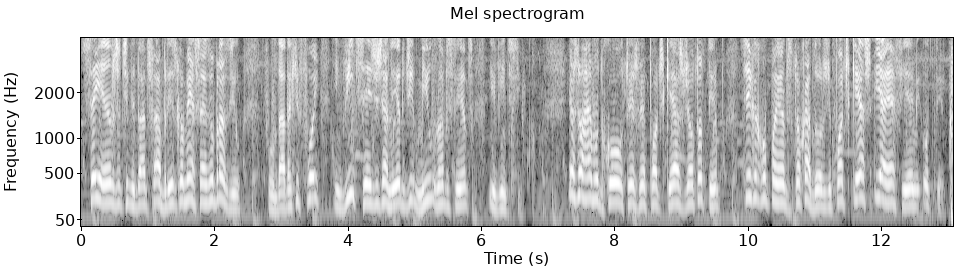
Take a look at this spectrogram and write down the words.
100 anos de atividades fabris comerciais no Brasil, fundada que foi em 26 de janeiro de 1925. Eu sou Raimundo Couto, esse é o podcast de Alto Tempo. Siga acompanhando os tocadores de podcast e a FM O Tempo.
